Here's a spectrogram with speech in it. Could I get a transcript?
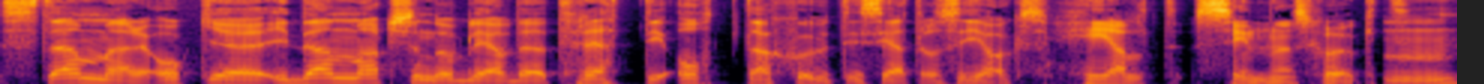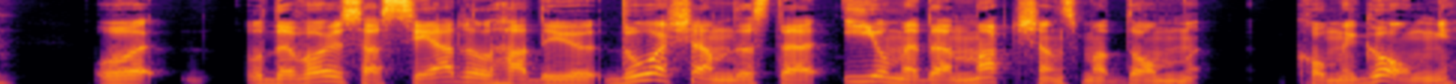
Stämmer, och eh, i den matchen då blev det 38-7 till Seattle Seahawks. Helt sinnessjukt. Mm. Och, och det var ju så här, Seattle hade ju, då kändes det, i och med den matchen, som att de kom igång.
